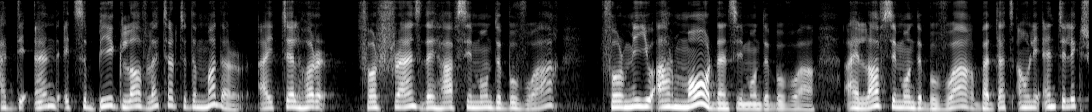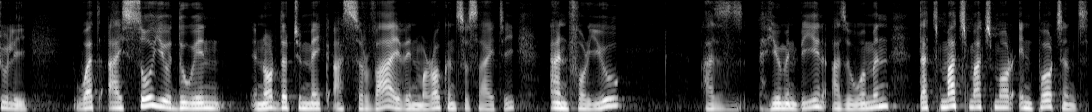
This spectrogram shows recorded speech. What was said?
at the end, it's a big love letter to the mother. I tell her, for France, they have Simone de Beauvoir. For me, you are more than Simone de Beauvoir. I love Simone de Beauvoir, but that's only intellectually. What I saw you doing in order to make us survive in Moroccan society, and for you, as a human being, as a woman, that's much, much more important.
